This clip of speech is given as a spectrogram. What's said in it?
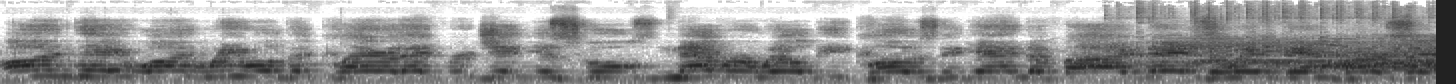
on day one, we will declare that Virginia schools never will be closed again to five days a week in person.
